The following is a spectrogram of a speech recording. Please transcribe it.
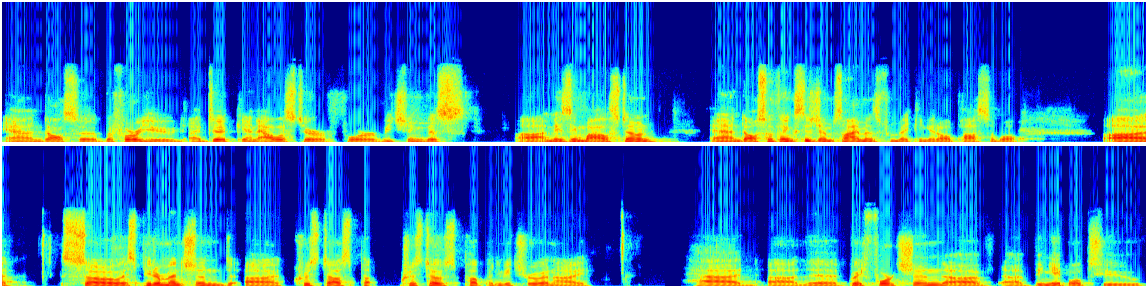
and also before you, uh, Dick and Alistair for reaching this uh, amazing milestone. And also thanks to Jim Simons for making it all possible. So as Peter mentioned, uh, Christos, Christos and I had uh, the great fortune of uh, being able to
